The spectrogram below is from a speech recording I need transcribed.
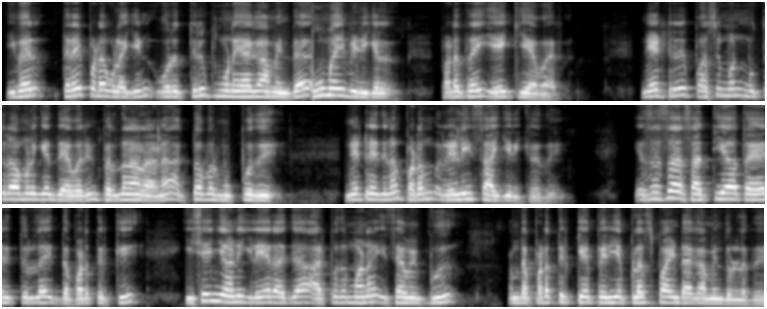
இவர் திரைப்பட உலகின் ஒரு திருப்புமுனையாக அமைந்த ஊமை விழிகள் படத்தை இயக்கியவர். நேற்று பசுமன் முத்துராமலிங்க தேவரின் பிறந்தநாளான அக்டோபர் முப்பது. நேற்றைய தினம் படம் ரிலீஸ் ஆகியிருக்கிறது. எஸ்எஸ்ஆர் சத்யா தயாரித்துள்ள இந்த படத்திற்கு இசைஞானி இளையராஜா அற்புதமான இசையமைப்பு அந்த படத்திற்கே பெரிய ப்ளஸ் பாயிண்டாக அமைந்துள்ளது.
